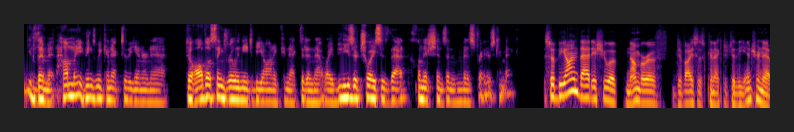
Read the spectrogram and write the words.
limit how many things we connect to the internet. Do all those things really need to be on and connected in that way? These are choices that clinicians and administrators can make. So, beyond that issue of number of devices connected to the internet,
